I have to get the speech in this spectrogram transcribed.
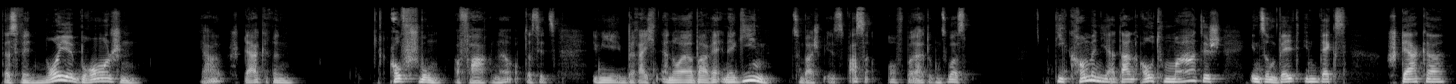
dass wenn neue Branchen ja stärkeren Aufschwung erfahren, ne? ob das jetzt irgendwie im Bereich erneuerbare Energien zum Beispiel ist, Wasseraufbereitung und sowas, die kommen ja dann automatisch in so einem Weltindex stärker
